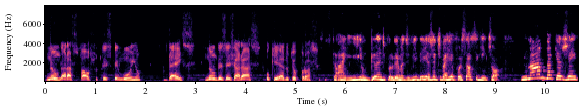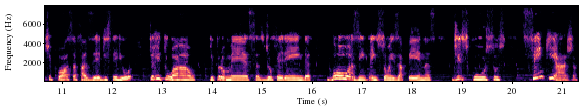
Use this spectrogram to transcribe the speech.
Não darás falso testemunho. 10. Não desejarás o que é do teu próximo. Está aí um grande programa de vida e a gente vai reforçar o seguinte, ó nada que a gente possa fazer de exterior, de ritual, de promessas, de oferendas, boas intenções apenas, discursos, sem que haja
